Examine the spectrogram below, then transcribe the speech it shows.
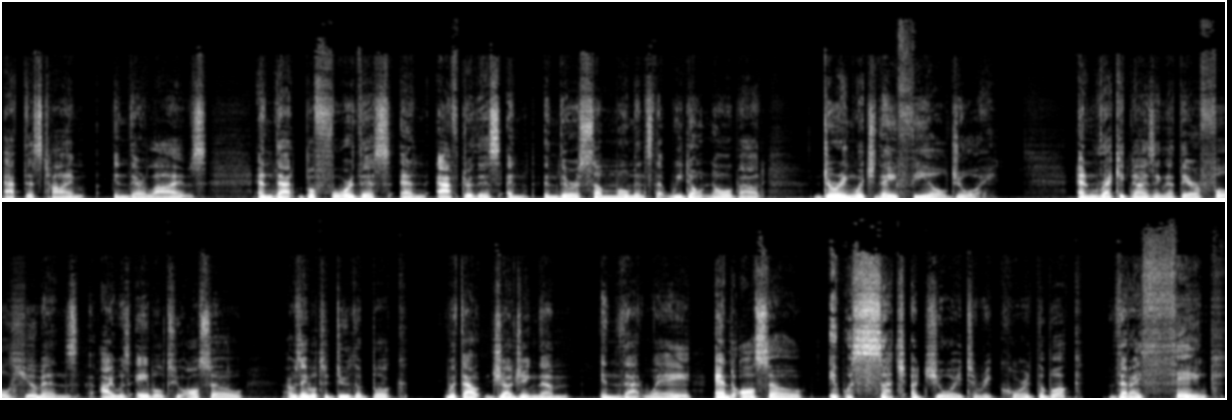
at this time in their lives. And that before this and after this and, and there are some moments that we don't know about during which they feel joy. And recognizing that they are full humans i was able to also i was able to do the book without judging them in that way and also it was such a joy to record the book that i think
